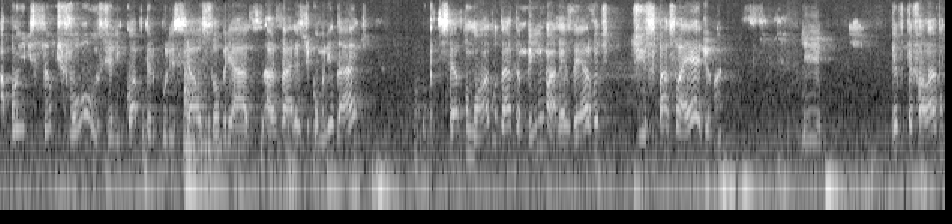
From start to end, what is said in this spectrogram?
a proibição de voos de helicóptero policial sobre as, as áreas de comunidade, o que, de certo modo, dá também uma reserva de, de espaço aéreo. Né? E devo ter falado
